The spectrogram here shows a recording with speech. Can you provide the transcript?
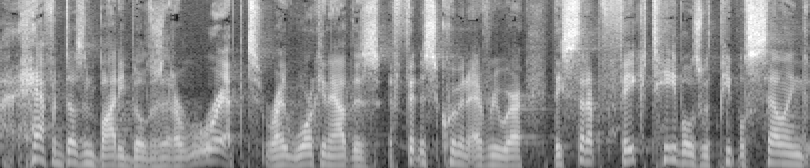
half a dozen bodybuilders that are ripped, right, working out. There's fitness equipment everywhere. They set up fake tables with people selling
